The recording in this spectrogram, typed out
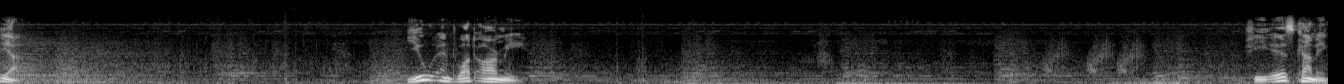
Yeah. You and what army? She is coming.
